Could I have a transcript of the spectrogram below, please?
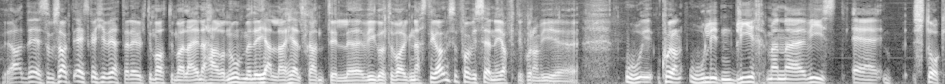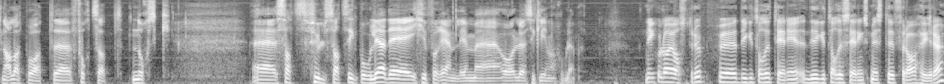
Ja, det er som sagt, Jeg skal ikke vedta det ultimatumet alene her og nå, men det gjelder helt frem til eh, vi går til valg neste gang. Så får vi se nøyaktig hvordan, vi, eh, hvordan ordlyden blir. Men vi er, står knallhardt på at fortsatt norsk Eh, sats, full satsing på olje, det er ikke forenlig med å løse klimaproblemet. Nikolai Astrup, eh, digitaliseringsminister fra Høyre.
